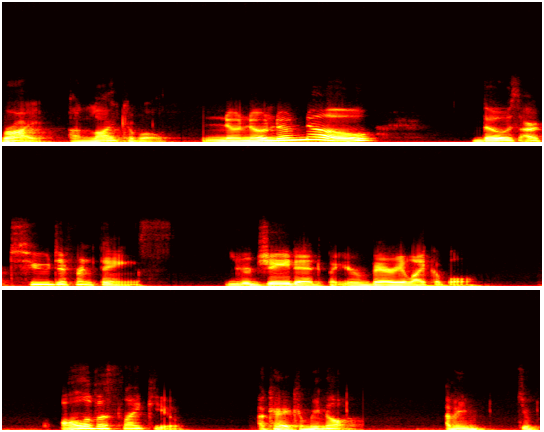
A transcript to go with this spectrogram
Right, unlikable. No, no, no, no. Those are two different things. You're jaded, but you're very likable. All of us like you. Okay, can we not? I mean, you...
